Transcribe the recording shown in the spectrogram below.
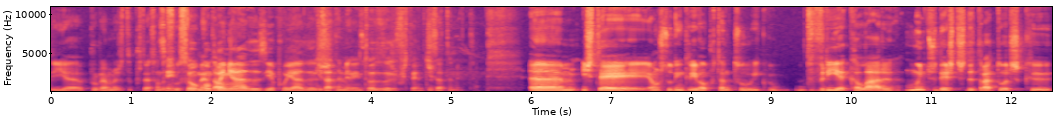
e a programas de proteção da Sim, sua são saúde mental. acompanhadas e apoiadas Exatamente. em todas as vertentes. Exatamente. Ahm, isto é, é um estudo incrível, portanto, e que deveria calar muitos destes detratores que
